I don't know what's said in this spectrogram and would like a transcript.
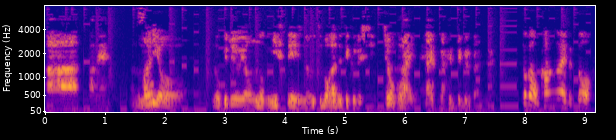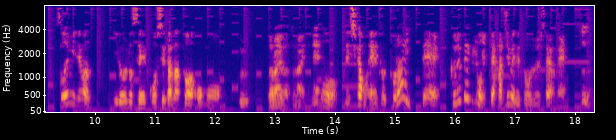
あーあったね。あのマリオ64の2ステージのウツボが出てくるし、超怖い。ライフが減ってくる感じね。とかを考えると、そういう意味ではいろいろ成功してたなとは思う。トライはトライでね。うんで、しかも、えっ、と、トライって、クルペッコって初めて登場したよね。そうだね。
